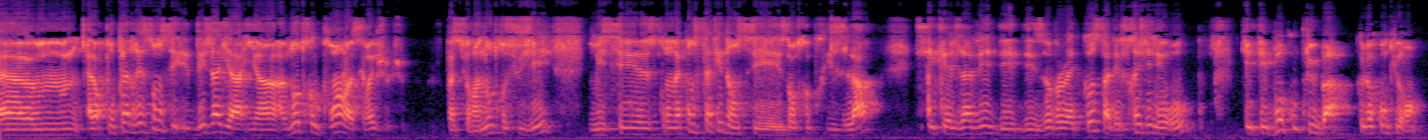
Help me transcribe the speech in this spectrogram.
Euh, alors pour plein de raisons, c'est déjà il y a, y a, un autre point. C'est vrai que je, je passe sur un autre sujet, mais c'est ce qu'on a constaté dans ces entreprises-là, c'est qu'elles avaient des, des overhead costs, des frais généraux, qui étaient beaucoup plus bas que leurs concurrents.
